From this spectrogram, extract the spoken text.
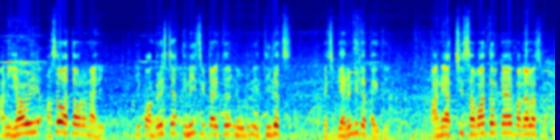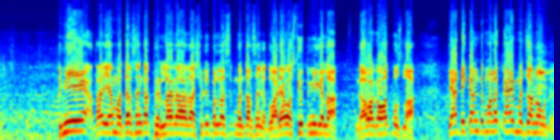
आणि ह्यावेळी असं वातावरण आहे की काँग्रेसच्या तिन्ही सीटा इथं निवडून येतीलच याची गॅरंटी देता येते. आणि आजची सभा तर काय बघायलाच नको. तुम्ही आता या मतदारसंघात फिरला रा राशिवडी बल्ला मतदारसंघात वाड्या वस्तीवर तुम्ही गेला गावागावात पोचला त्या ठिकाणी तुम्हाला काय मत जाणवलं?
